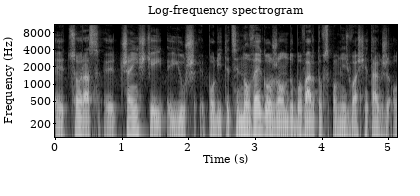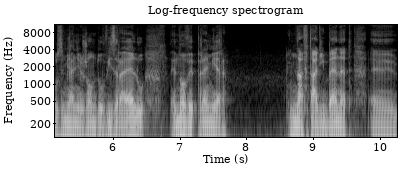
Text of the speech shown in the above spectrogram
Y, coraz y, częściej już politycy nowego rządu, bo warto wspomnieć właśnie także o zmianie rządu w Izraelu, nowy premier Naftali Bennett y,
